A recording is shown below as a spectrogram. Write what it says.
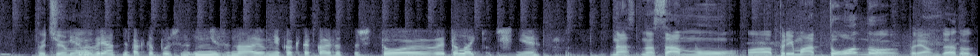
Первый Почему? вариант мне как-то больше... Не знаю, мне как-то кажется, что это логичнее. На, на саму а, Примадонну, прям, да, тут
